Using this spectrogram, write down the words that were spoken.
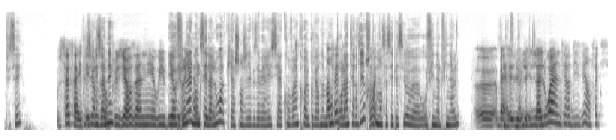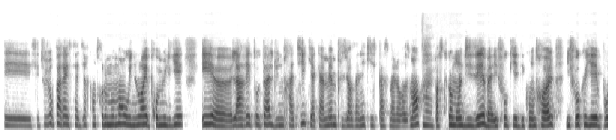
Tu sais? Ça, ça a été plusieurs fait années. plusieurs années, oui. Et au final, donc c'est la loi qui a changé. Vous avez réussi à convaincre le gouvernement pour l'interdire? Comment ça s'est passé au, au final final? Euh, bah, la loi interdisait, en fait, c'est toujours pareil. C'est-à-dire qu'entre le moment où une loi est promulguée et euh, l'arrêt total d'une pratique, il y a quand même plusieurs années qui se passent malheureusement. Parce que, comme on le disait, bah, il faut qu'il y ait des contrôles. Il faut qu'il y ait, pour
